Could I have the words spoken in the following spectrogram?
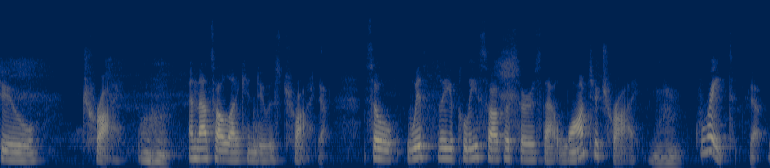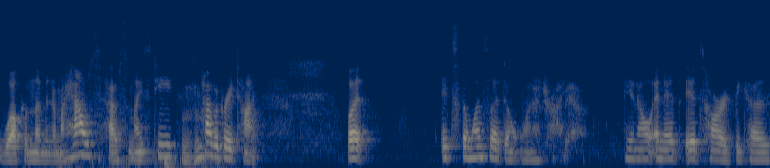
to try, and that's all I can do is try. Mm-hmm. Yeah. So with the police officers that want to try, great. Mm-hmm. Yeah. Welcome them into my house, have some iced tea, Mm-hmm. have a great time. But it's the ones that don't want to try. Yeah. You know, and it, it's hard because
